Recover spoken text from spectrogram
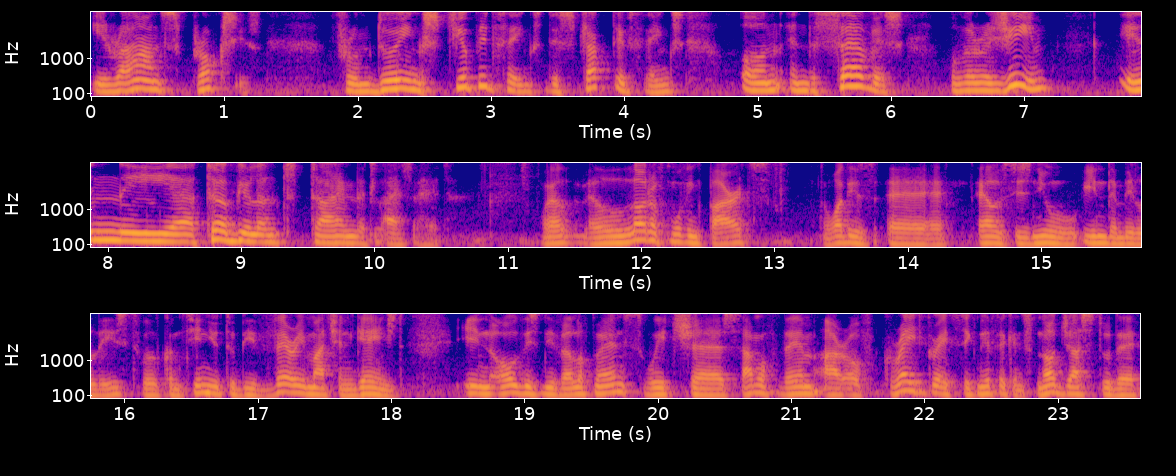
Iran's proxies from doing stupid things, destructive things, on in the service of a regime in the uh, turbulent time that lies ahead. Well, a lot of moving parts. What is uh, else is new in the Middle East, will continue to be very much engaged in all these developments, which uh, some of them are of great, great significance, not just to the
